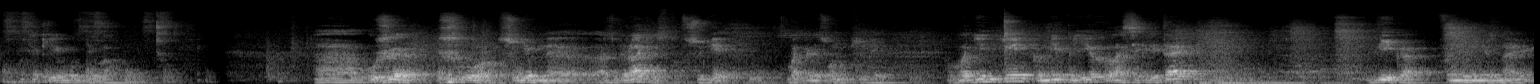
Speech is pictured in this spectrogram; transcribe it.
Вот такие вот дела. А, уже шло судебное разбирательство в суде, в апелляционном суде. В один день ко мне приехала секретарь Вика, фамилию не знаю.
